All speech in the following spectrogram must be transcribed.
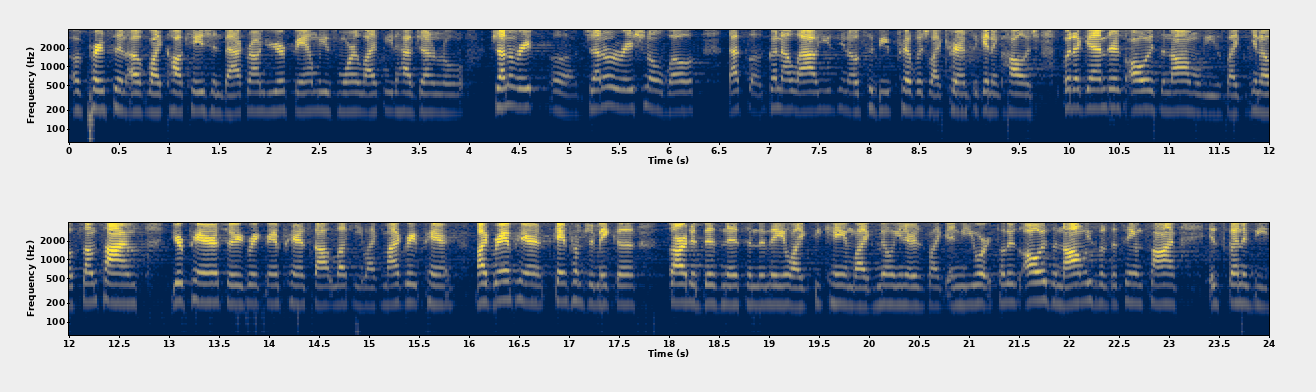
a person of like Caucasian background, your family is more likely to have general generate uh, generational wealth that's uh, going to allow you you know to be privileged like her and to get in college. But again there's always anomalies. Like you know sometimes your parents or your great grandparents got lucky. Like my great parent my grandparents came from jamaica started a business and then they like became like millionaires like in new york. So there's always anomalies but at the same time it's going to be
